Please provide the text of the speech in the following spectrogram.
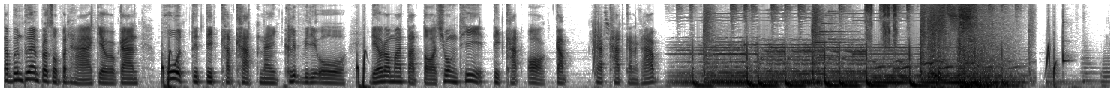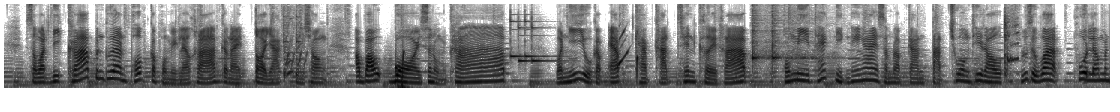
ถ้าเพื่อนๆประสบปัญหาเกี่ยวกับการพูดติดติดขัดขัดๆในคลิปวิดีโอ เดี๋ยวเรามาตัดต่อช่วงที่ติดขัดออกกับแคปคัดกันครับ สวัสดีครับเพื่อนๆ พบกับผมอีกแล้วครับ กับนายต่อยักษ์ในช่อง About Boy สนมครับ วันนี้อยู่กับแอป CapCut เช่นเคยครับ ผมมีเทคนิคง่ายๆสำหรับการตัดช่วงที่เรารู้สึกว่าพูดแล้วมัน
